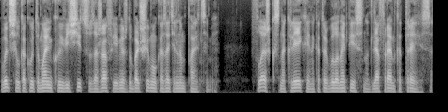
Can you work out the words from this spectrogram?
Вытащил какую-то маленькую вещицу, зажав ее между большим и указательным пальцами — флешка с наклейкой, на которой было написано «Для Фрэнка Трэвиса».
